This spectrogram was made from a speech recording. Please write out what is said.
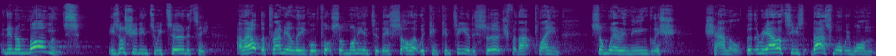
And in a moment, he's ushered into eternity. And I hope the Premier League will put some money into this so that we can continue the search for that plane somewhere in the English channel. But the reality is that's what we want.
